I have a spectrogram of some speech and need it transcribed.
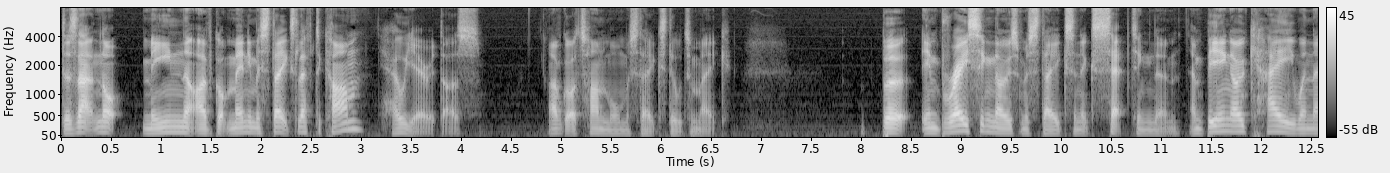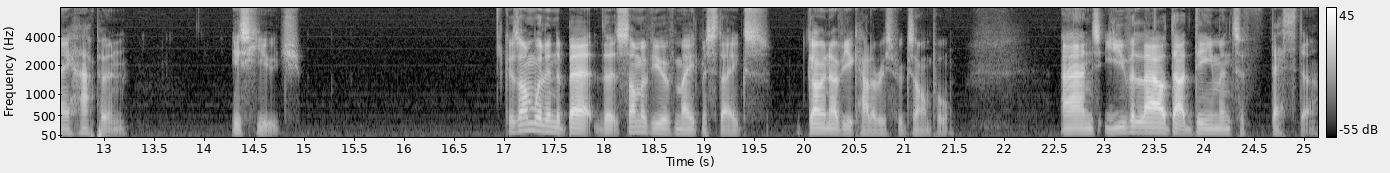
Does that not mean that I've got many mistakes left to come? Hell yeah, it does. I've got a ton more mistakes still to make. But embracing those mistakes and accepting them and being okay when they happen is huge. Because I'm willing to bet that some of you have made mistakes, going over your calories, for example, and you've allowed that demon to fester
